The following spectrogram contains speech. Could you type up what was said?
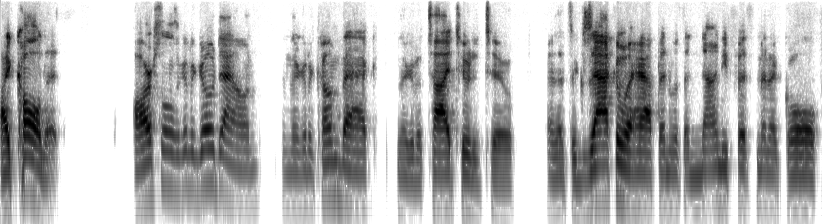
I called it. Arsenal's going to go down and they're going to come back and they're going to tie two to two. And that's exactly what happened with a 95th minute goal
